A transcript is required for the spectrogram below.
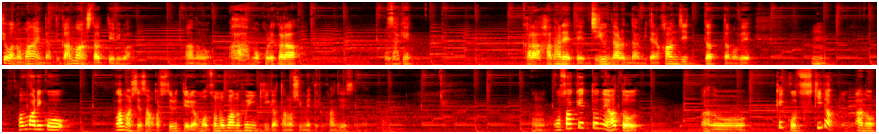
今日は飲まないんだって我慢したっていうよりはあのああもうこれからお酒から離れて自由になるんだみたいな感じだったのでうん。あんまりこう我慢して参加してるっていうよりはもうその場の雰囲気が楽しめてる感じですね。うん、お酒とねあとあの結構好きなあの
